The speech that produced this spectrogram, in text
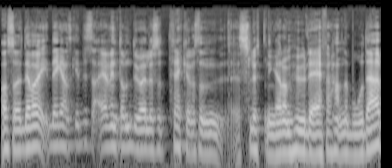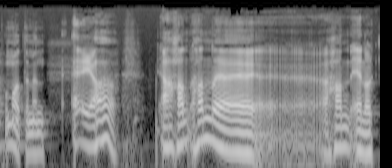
Og så det, var, det er ganske interessant. Jeg vet ikke om du har lyst til å trekke noen sånne slutninger om hvordan det er for han å bo der, på en måte, men Eh, Ja, ja han, han, eh, han er nok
